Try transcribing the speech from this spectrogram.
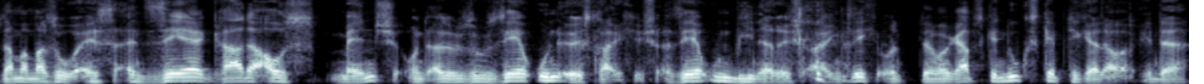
sagen wir mal so, er ist ein sehr geradeaus Mensch und also so sehr unösterreichisch, sehr unwienerisch eigentlich. und da gab es genug Skeptiker da in der,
